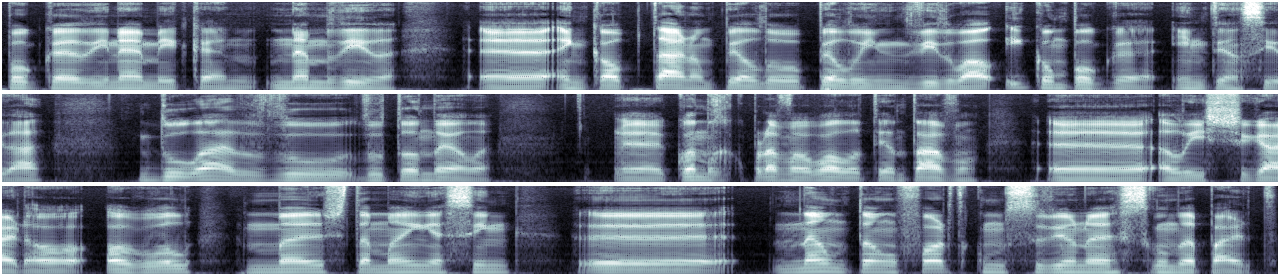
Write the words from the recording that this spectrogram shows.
pouca dinâmica na medida uh, em que optaram pelo, pelo individual e com pouca intensidade. Do lado do, do Tondela, uh, quando recuperavam a bola, tentavam ali chegar ao, ao golo, mas também assim não tão forte como se viu na segunda parte.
